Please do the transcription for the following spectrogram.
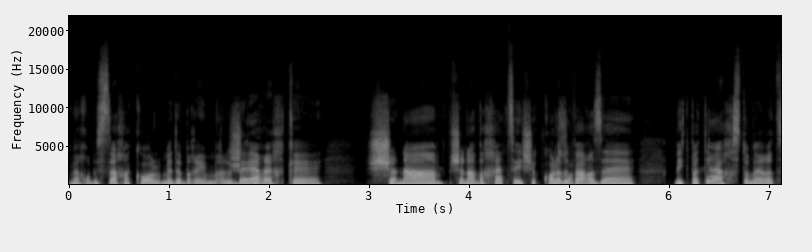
ואנחנו בסך הכל מדברים על שנה. בערך כשנה, שנה וחצי, שכל נכון. הדבר הזה מתפתח. זאת אומרת,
